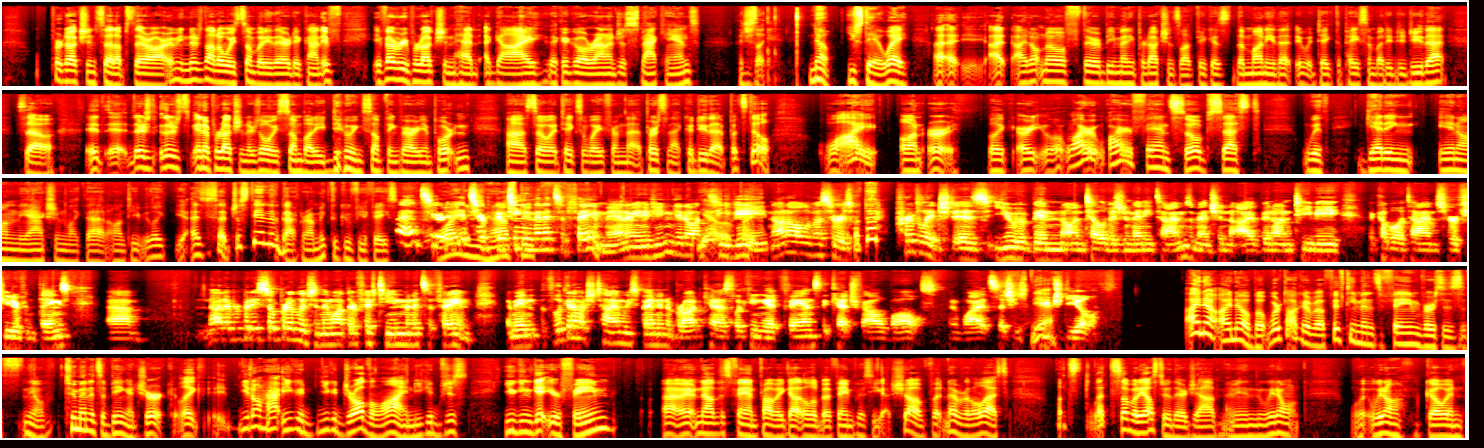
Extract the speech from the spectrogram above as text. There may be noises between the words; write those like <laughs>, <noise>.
production setups there are. I mean, there's not always somebody there to kind of if if every production had a guy that could go around and just smack hands, it's just like, no, you stay away. Uh, I I don't know if there'd be many productions left because the money that it would take to pay somebody to do that. So it, it there's there's in a production there's always somebody <laughs> doing something very important. Uh, so it takes away from that person that could do that. But still, why on earth? Like, are you why are why are fans so obsessed with getting in on the action like that on TV. Like, yeah, as you said, just stand in the background, make the goofy face. It's your, it's your 15 to... minutes of fame, man. I mean, if you can get on yeah, TV, but, not all of us are as that... privileged as you have been on television many times. I mentioned I've been on TV a couple of times for a few different things. Um, not everybody's so privileged and they want their 15 minutes of fame. I mean, look at how much time we spend in a broadcast looking at fans that catch foul balls and why it's such a huge yeah. deal. I know, I know, but we're talking about 15 minutes of fame versus you know two minutes of being a jerk. Like you don't have you could you could draw the line. You could just you can get your fame. Uh, now this fan probably got a little bit of fame because he got shoved, but nevertheless, let's let somebody else do their job. I mean, we don't we don't go and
